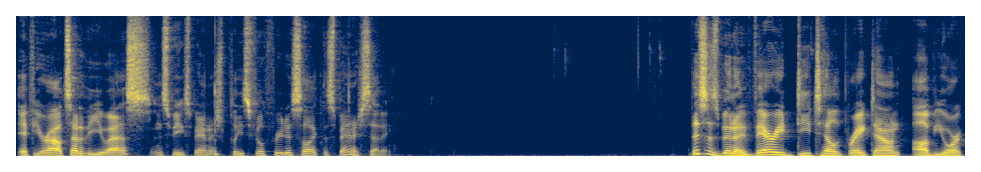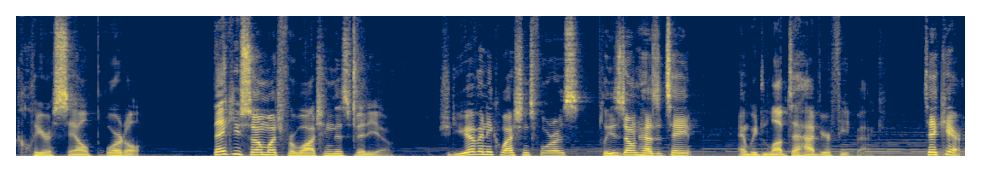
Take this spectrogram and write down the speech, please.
If you're outside of the US and speak Spanish, please feel free to select the Spanish setting. This has been a very detailed breakdown of your ClearSale portal. Thank you so much for watching this video. Should you have any questions for us, please don't hesitate, and we'd love to have your feedback. Take care.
